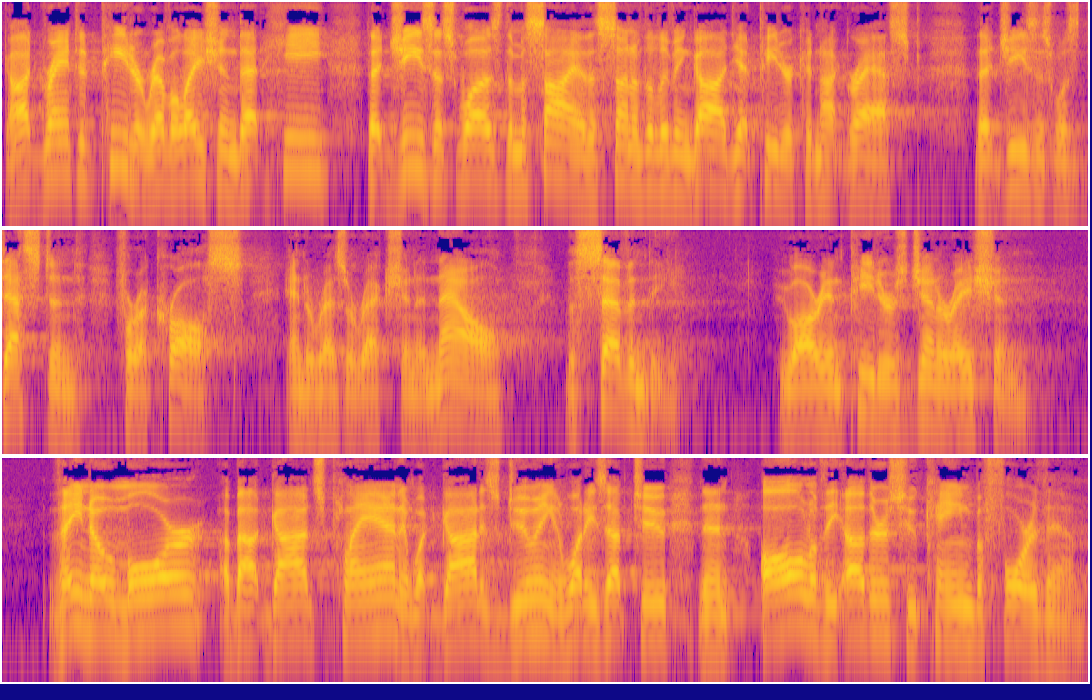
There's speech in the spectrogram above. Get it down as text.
God granted Peter revelation that he, that Jesus was the Messiah, the Son of the living God, yet Peter could not grasp that Jesus was destined for a cross and a resurrection. And now, the 70 who are in Peter's generation, they know more about God's plan and what God is doing and what He's up to than all of the others who came before them.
